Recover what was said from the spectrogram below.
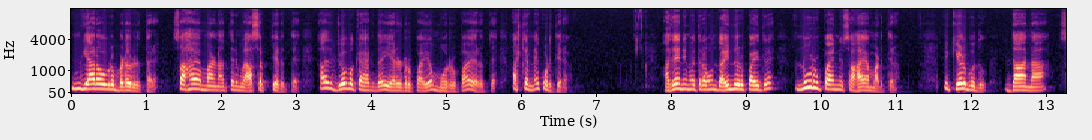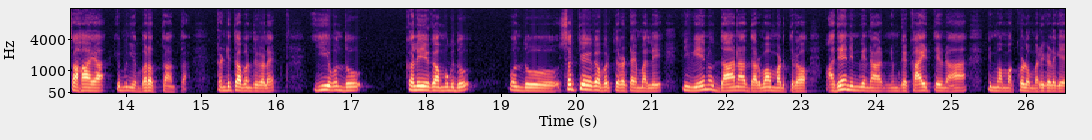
ನಿಮ್ಗೆ ಯಾರೋ ಒಬ್ಬರು ಬಡವರು ಇರ್ತಾರೆ. ಸಹಾಯ ಮಾಡೋಣ ಅಂತ ನಿಮಗೆ ಆಸಕ್ತಿ ಇರುತ್ತೆ. ಆದರೆ ಜೋಬಕ್ಕೆ ಹಾಕಿದಾಗ ಎರಡು ರೂಪಾಯೋ, ಮೂರು ರೂಪಾಯೋ ಇರುತ್ತೆ. ಅಷ್ಟನ್ನೇ ಕೊಡ್ತೀರಾ? ಅದೇ ನಿಮ್ಮ ಹತ್ರ ಒಂದು ಐನೂರು ರೂಪಾಯಿ ಇದ್ದರೆ ನೂರು ರೂಪಾಯಿ ನೀವು ಸಹಾಯ ಮಾಡ್ತೀರ. ನೀವು ಕೇಳ್ಬೋದು, ದಾನ, ಸಹಾಯ ನಿಮಗೆ ಬರುತ್ತಾ ಅಂತ. ಖಂಡಿತ ಬಂಧುಗಳೇ, ಈ ಒಂದು ಕಲಿಯುಗ ಮುಗಿದು ಒಂದು ಸತ್ಯಯುಗ ಬರ್ತಿರೋ ಟೈಮಲ್ಲಿ ನೀವೇನು ದಾನ, ಧರ್ಮ ಮಾಡ್ತಿರೋ ಅದೇ ನಿಮಗೆ ನಾ, ನಿಮಗೆ ಕಾಯುತ್ತೇವೆ ನಿಮ್ಮ ಮಕ್ಕಳು ಮರಿಗಳಿಗೆ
